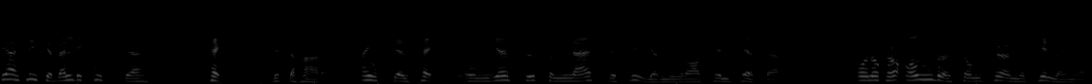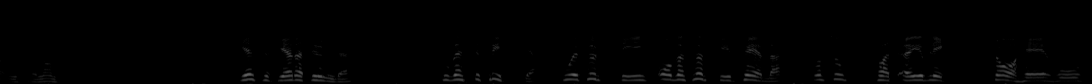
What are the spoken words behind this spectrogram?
Det er en slik veldig kort eh, tekst, dette her. Enkel tekst om Jesus som lærte svigermora til Peter, og noen andre som kommer til henne fra landsbyen. Jesus gjør et under. Hun blir frisk. Hun er 40, over 40 i feber, og så på et øyeblikk så har hun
